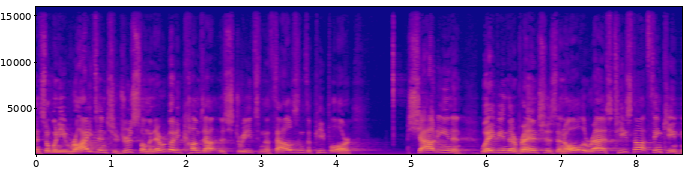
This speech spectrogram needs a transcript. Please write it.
And so when he rides into Jerusalem and everybody comes out in the streets and the thousands of people are shouting and waving their branches and all the rest, he's not thinking,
